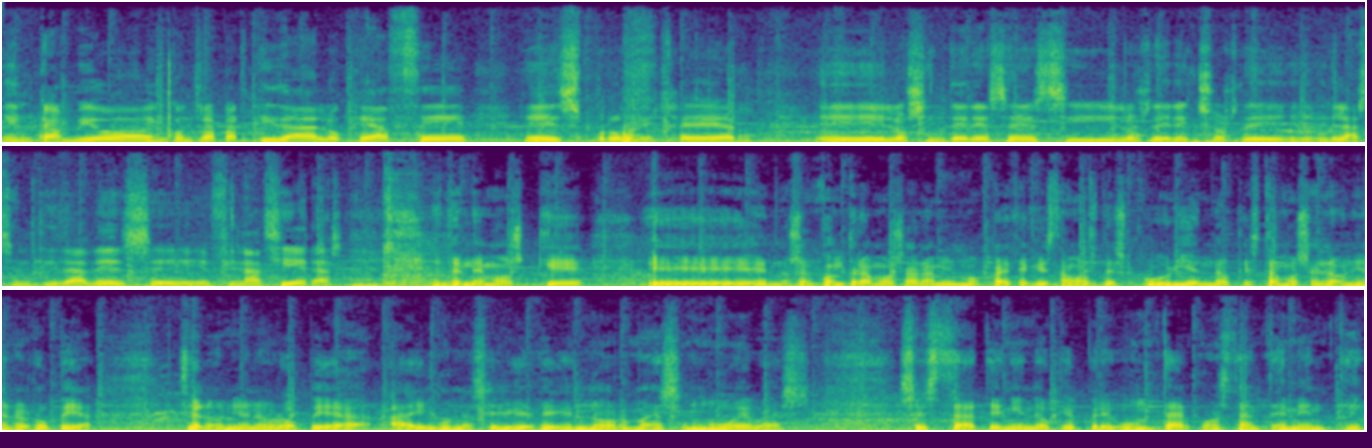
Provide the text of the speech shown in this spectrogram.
en cambio, en contrapartida, lo que hace es proteger eh, los intereses y los derechos de, las entidades eh, financieras. Entendemos que nos encontramos ahora mismo parece que estamos descubriendo que estamos en la Unión Europea, que en la Unión Europea hay una serie de normas nuevas, se está teniendo que preguntar constantemente,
